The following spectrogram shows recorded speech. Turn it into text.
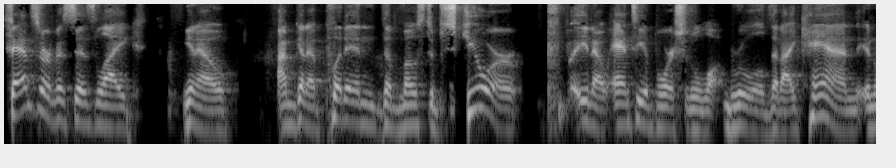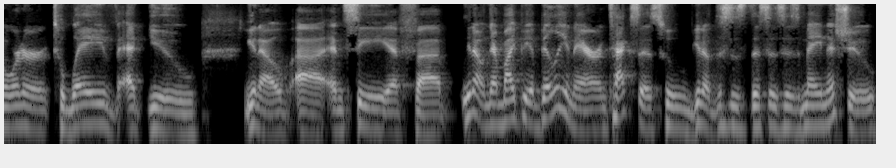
fan service is like you know I'm going to put in the most obscure you know anti-abortion law, rule that I can in order to wave at you you know, uh, and see if uh, you know there might be a billionaire in Texas who you know this is this is his main issue,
